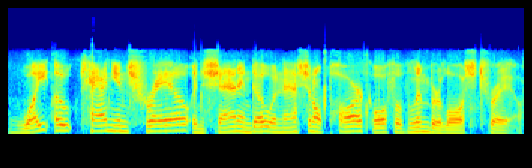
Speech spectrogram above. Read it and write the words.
White Oak Canyon Trail and Shenandoah National Park off of Limberlost Trail.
